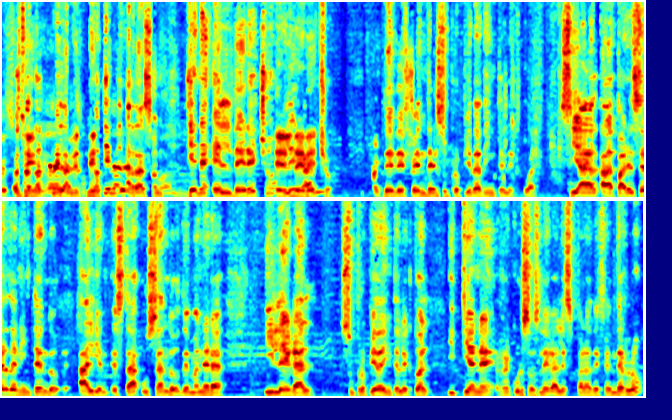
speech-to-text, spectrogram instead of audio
O sea, Sí, no, tiene la, es- no tiene la razón, tiene el derecho, El legal derecho. de defender su propiedad intelectual. Si a, a parecer de Nintendo alguien está usando de manera ilegal su propiedad intelectual y tiene recursos legales para defenderlo,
